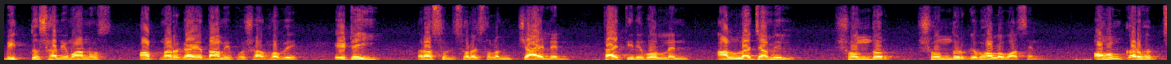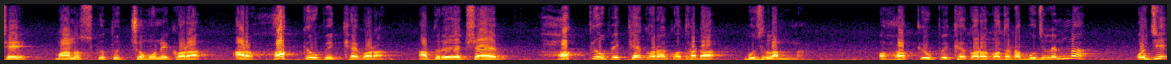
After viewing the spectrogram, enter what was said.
বৃত্তশালী মানুষ, আপনার গায়ে দামি পোশাক হবে। এটাই রাসুল সাল্লাহ সাল্লাম চাইলেন। তাই তিনি বললেন, আল্লাহ জামিল, সুন্দর, সুন্দরকে ভালোবাসেন। অহংকার হচ্ছে মানুষকে তুচ্ছ মনে করা আর হককে উপেক্ষা করা। আব্দুর রাজাক সাহেব, হককে উপেক্ষা করা কথাটা বুঝলাম না। হককে উপেক্ষা করা কথাটা বুঝলেন না? ওই যে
